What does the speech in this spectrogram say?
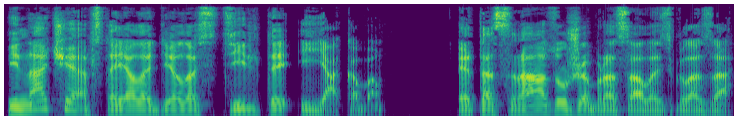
Иначе обстояло дело с Тильте и Якобом. Это сразу же бросалось в глаза.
